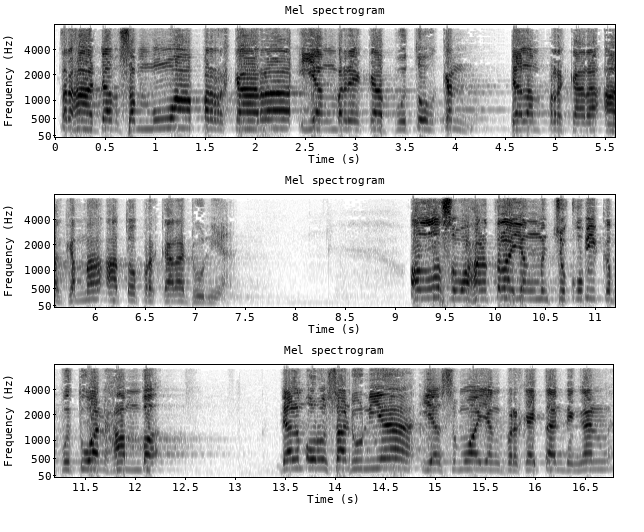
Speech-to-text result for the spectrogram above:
terhadap semua perkara yang mereka butuhkan dalam perkara agama atau perkara dunia. Allah SWT yang mencukupi kebutuhan hamba dalam urusan dunia, ya semua yang berkaitan dengan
